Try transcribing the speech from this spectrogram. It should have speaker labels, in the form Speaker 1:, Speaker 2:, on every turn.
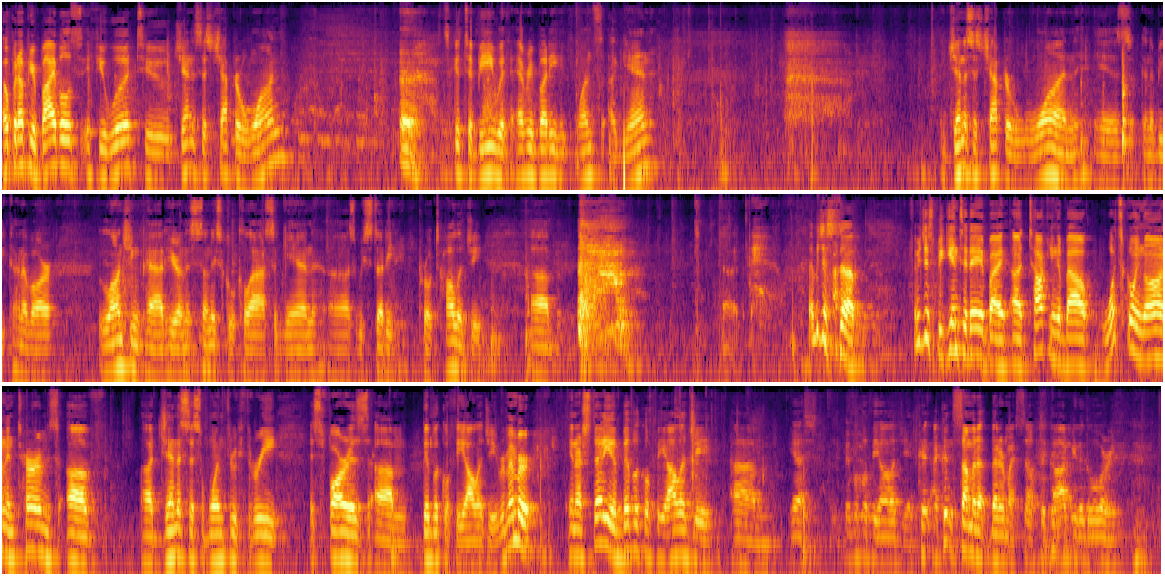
Speaker 1: Open up your Bibles, if you would, to Genesis chapter 1. It's good to be with everybody once again. Genesis chapter 1 is going to be kind of our launching pad here on this Sunday school class again uh, as we study protology. Uh, uh, let me just uh, let me just begin today by uh, talking about what's going on in terms of uh, Genesis 1 through 3 as far as um, biblical theology. Remember, in our study of biblical theology, um, yes, biblical theology, I, could, I couldn't sum it up better myself. To God be the glory.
